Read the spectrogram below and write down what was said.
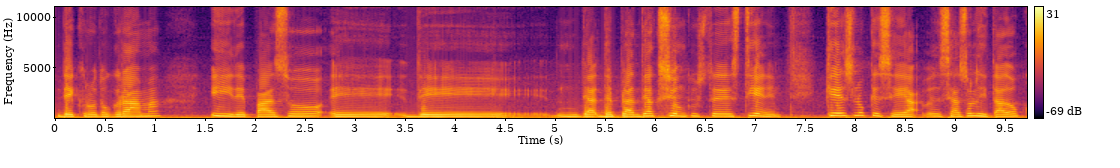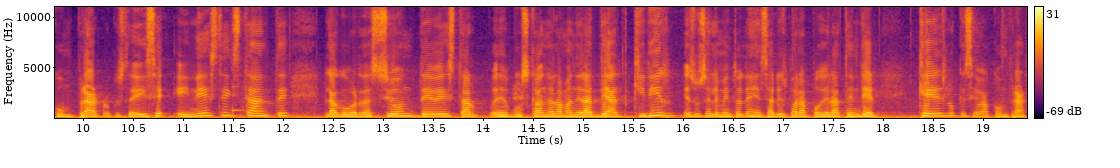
de cronograma y de paso eh, de, de, plan de acción que ustedes tienen. ¿Qué es lo que se ha, se ha solicitado comprar? Porque usted dice, en este instante la gobernación debe estar eh, buscando la manera de adquirir esos elementos necesarios para poder atender. ¿Qué es lo que se va a comprar?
